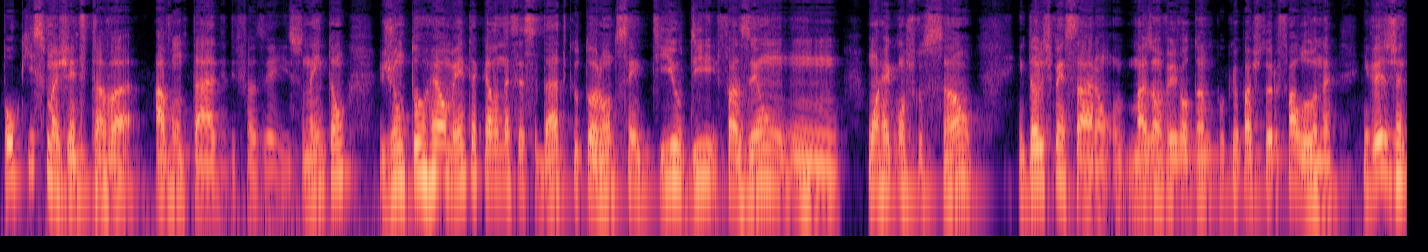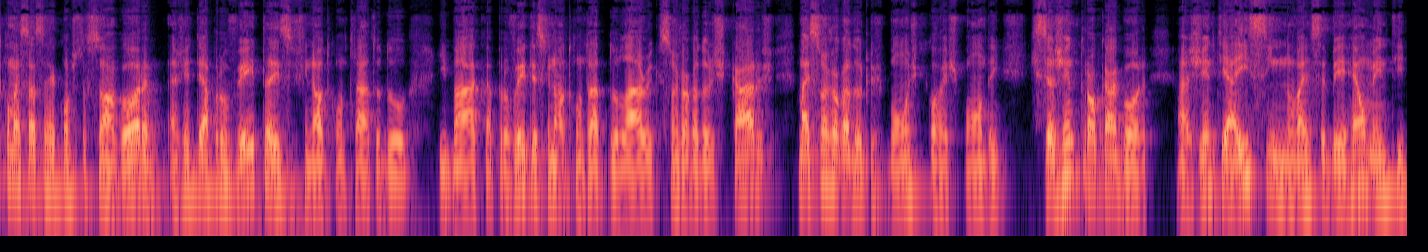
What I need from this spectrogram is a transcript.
pouquíssima gente estava à vontade de fazer isso, né? Então juntou realmente aquela necessidade que o Toronto sentiu de fazer um, um, uma reconstrução então eles pensaram, mais uma vez voltando para o que o pastor falou, né? Em vez de a gente começar essa reconstrução agora, a gente aproveita esse final de contrato do Ibaka, aproveita esse final de contrato do Larry, que são jogadores caros, mas são jogadores bons que correspondem, que se a gente trocar agora, a gente aí sim não vai receber realmente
